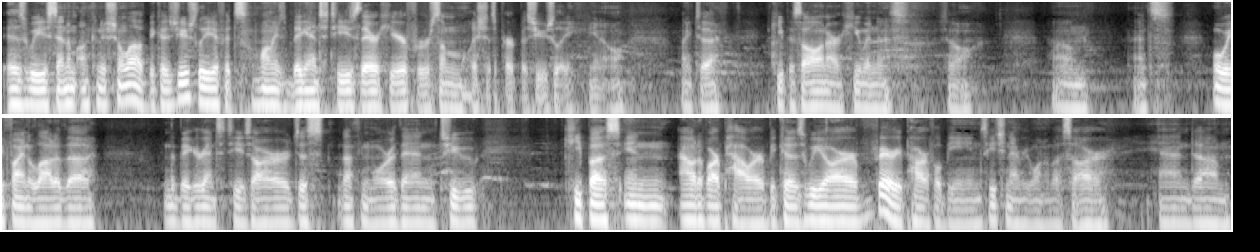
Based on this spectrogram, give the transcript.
is we send them unconditional love because usually if it's one of these big entities, they're here for some malicious purpose usually, you know, like to keep us all in our humanness. So um, that's what we find a lot of the the bigger entities are just nothing more than to keep us in out of our power because we are very powerful beings. Each and every one of us are, and um,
